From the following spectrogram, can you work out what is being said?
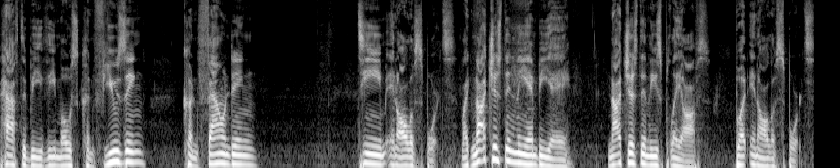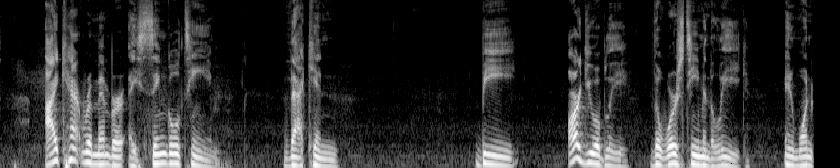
have to be the most confusing, confounding team in all of sports. Like not just in the NBA, not just in these playoffs, but in all of sports. I can't remember a single team that can be arguably the worst team in the league in one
